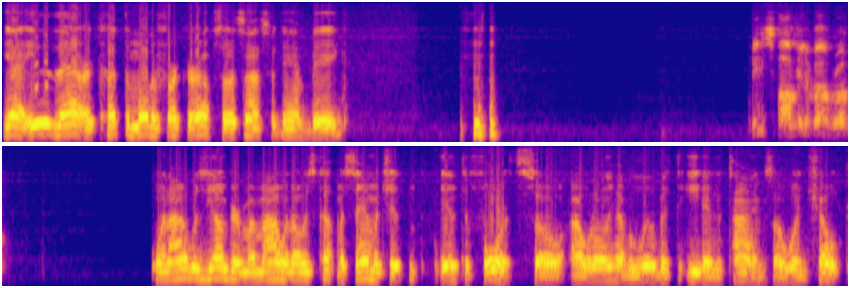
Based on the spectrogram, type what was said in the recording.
Yeah, either that or cut the motherfucker up so it's not so damn big. What are you talking about, bro? When I was younger, my mom would always cut my sandwiches into fourths, so I would only have a little bit to eat at a time, so I wouldn't choke.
